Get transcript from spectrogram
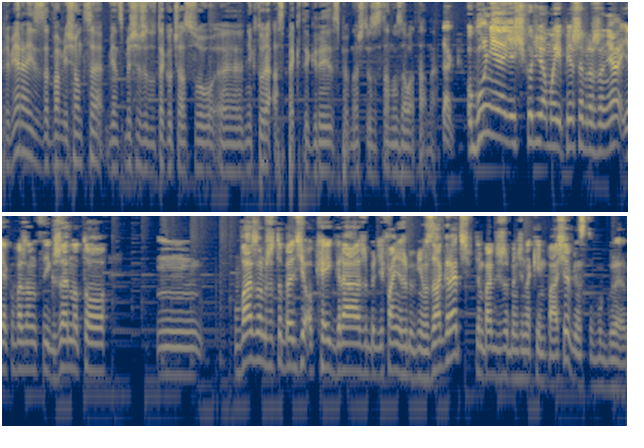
premiera jest za dwa miesiące, więc myślę, że do tego czasu e, niektóre aspekty gry z pewnością zostaną załatane. Tak. Ogólnie, jeśli chodzi o moje pierwsze wrażenia, jak uważam o tej grze, no to mm, uważam, że to będzie ok gra, że będzie fajnie, żeby w nią zagrać, tym bardziej, że będzie na Game Passie, więc to w ogóle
